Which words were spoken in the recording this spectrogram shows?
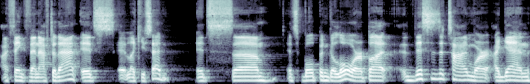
I think then after that, it's like you said, it's um, it's bullpen galore. But this is a time where again,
